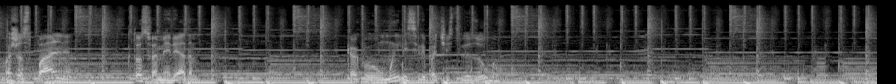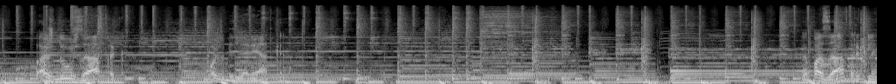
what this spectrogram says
Ваша спальня. Кто с вами рядом? Как вы умылись или почистили зубы? Ваш душ, завтрак. Может быть, зарядка. Вы позавтракали.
